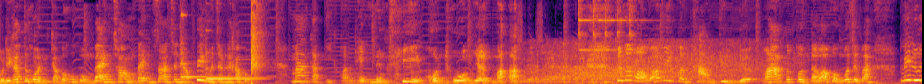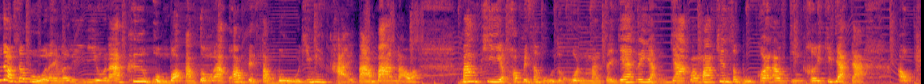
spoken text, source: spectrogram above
วัสดีครับทุกคนกลับมาพบกับผมแบงค์ช่องแบงค์ซ่าชาแนลปิ้งเหมือนเดิมเลยครับผมมากับอีกคอนเทนต์หนึ่งที่คนทวงเยอะมากคือต้องบอกว่ามีคนถามถึงเยอะมากทุกคนแต่ว่าผมก็รู้สึกว่า ไม่รู้จะเอาสบู่อะไรมารีวิวนะ คือผมบอกตามตรงนะความเป็นสบู่ที่มีขายตามบ้านเราอะบางทีอะความเป็นสบู่ทุกคนมันจะแยกได้อย่างยากมากๆเช่นสบู่ก้อนเอาจริงเคยคิดอยากจะเอาแค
